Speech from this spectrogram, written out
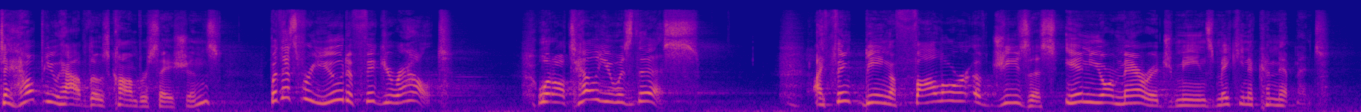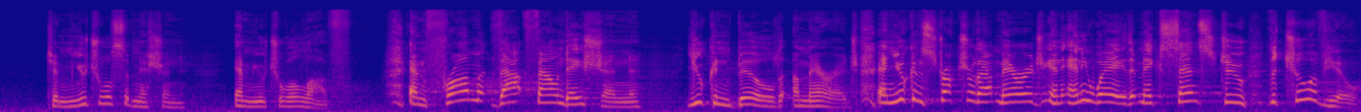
to help you have those conversations. But that's for you to figure out. What I'll tell you is this I think being a follower of Jesus in your marriage means making a commitment to mutual submission and mutual love. And from that foundation, you can build a marriage. And you can structure that marriage in any way that makes sense to the two of you.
